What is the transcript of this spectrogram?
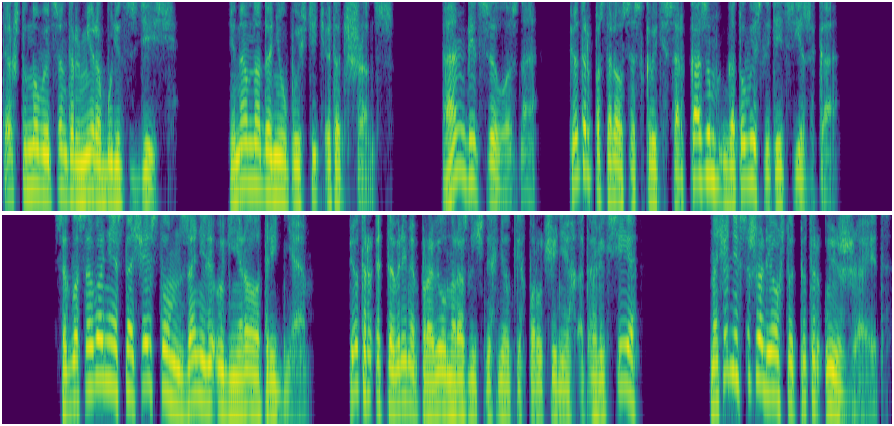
Так что новый центр мира будет здесь. И нам надо не упустить этот шанс. Амбициозно. Петр постарался скрыть сарказм, готовый слететь с языка. Согласование с начальством заняли у генерала три дня. Петр это время провел на различных мелких поручениях от Алексея. Начальник сожалел, что Петр уезжает.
